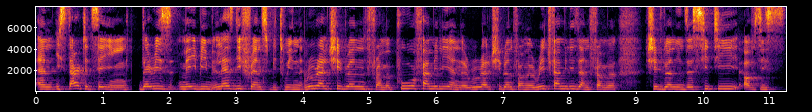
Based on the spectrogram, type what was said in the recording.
And he started saying there is maybe less difference between rural children from a poor family and rural children from a rich family than from a children in the city of these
